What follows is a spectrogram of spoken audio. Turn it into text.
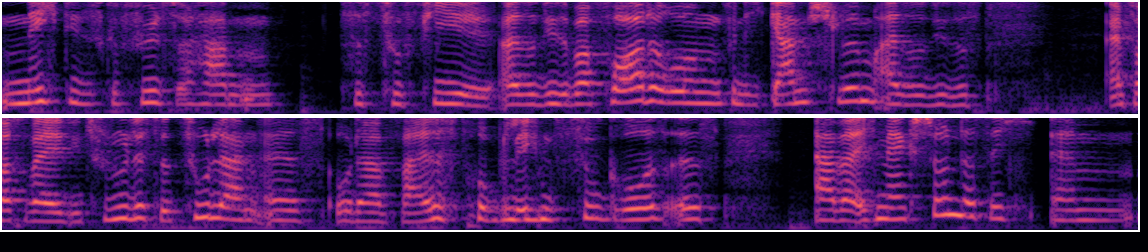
nicht dieses Gefühl zu haben, es ist zu viel. Also diese Überforderung finde ich ganz schlimm. Also dieses einfach, weil die To-Do-Liste zu lang ist oder weil das Problem zu groß ist. Aber ich merke schon, dass ich ähm,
